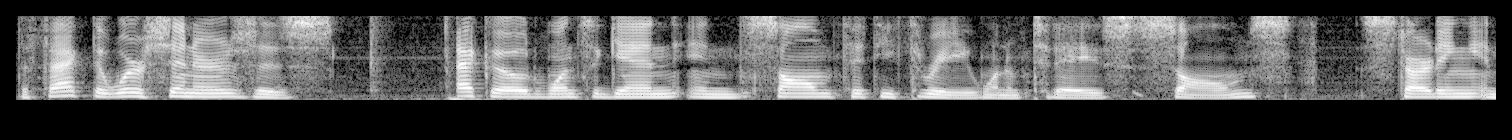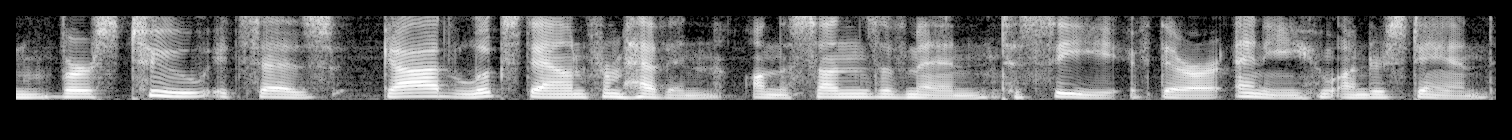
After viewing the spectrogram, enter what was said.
The fact that we're sinners is echoed once again in Psalm 53, one of today's Psalms. Starting in verse 2, it says, God looks down from heaven on the sons of men to see if there are any who understand,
